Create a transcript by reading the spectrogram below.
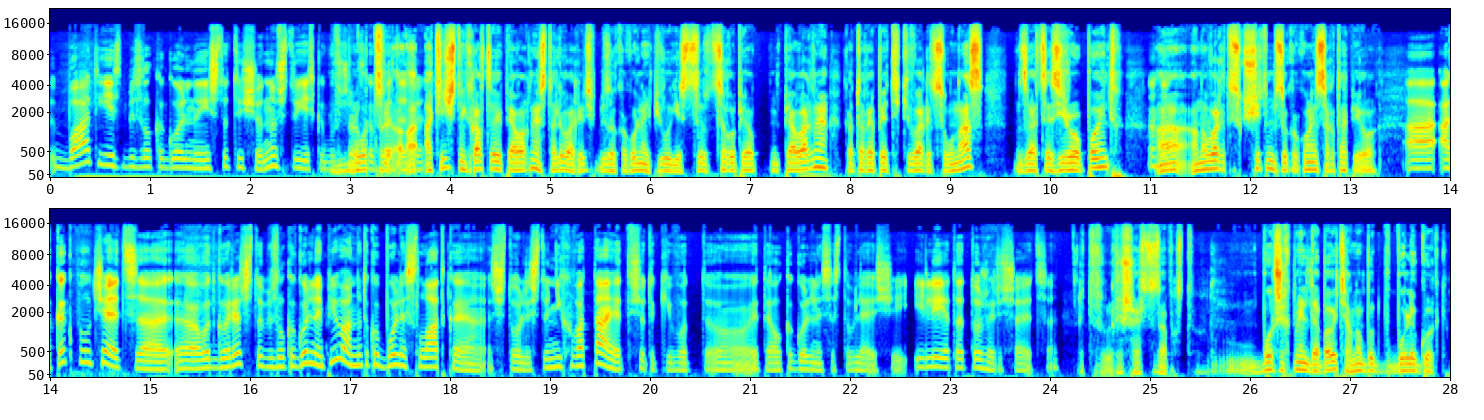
Бат есть безалкогольный, и что-то еще, ну, что есть как бы в Ну широкой вот продаже. а- отечественные крафтовые пивоварни стали варить безалкогольное пиво. Есть целая пиво- пивоварня, которая опять-таки варится у нас, называется Zero Point, Ага. а оно варит исключительно безалкогольные сорта пива. А, а как получается, э, вот говорят, что безалкогольное пиво, оно такое более сладкое, что ли, что не хватает все-таки вот э, этой алкогольной составляющей, или это тоже решается? Это решается запросто. Больше хмель добавить, оно будет более горьким.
